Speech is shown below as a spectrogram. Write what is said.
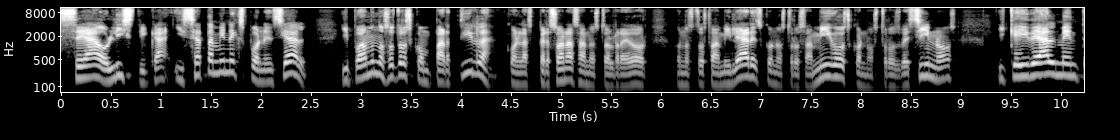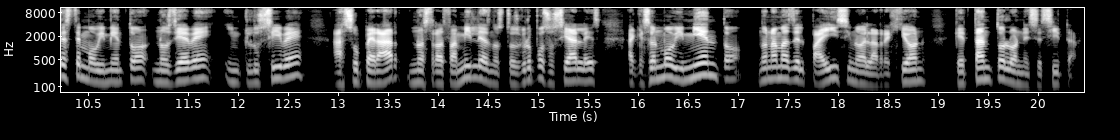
sea holística y sea también exponencial y podamos nosotros compartirla con las personas a nuestro alrededor, con nuestros familiares, con nuestros amigos, con nuestros vecinos y que idealmente este movimiento nos lleve inclusive a superar nuestras familias, nuestros grupos sociales, a que sea un movimiento no nada más del país, sino de la región que tanto lo necesita.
